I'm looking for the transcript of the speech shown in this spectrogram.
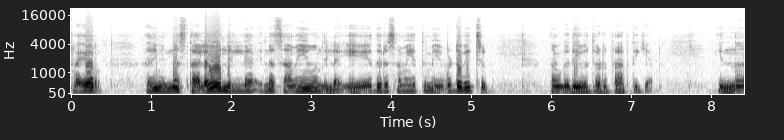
പ്രയർ അതിന് ഇന്ന സ്ഥലമൊന്നുമില്ല ഇന്ന സമയമൊന്നുമില്ല ഏതൊരു സമയത്തും എവിടെ വെച്ചും നമുക്ക് ദൈവത്തോട് പ്രാർത്ഥിക്കാം. ഇന്ന്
